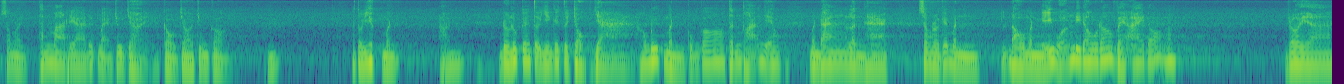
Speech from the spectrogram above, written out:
Xong rồi Thánh Maria Đức Mẹ Chúa Trời Cầu cho chúng con. Ừ. Tôi giật mình. Ờ. Đôi lúc cái tự nhiên cái tôi chột dạ Không biết mình cũng có thỉnh thoảng vậy không? Mình đang lần hạt Xong rồi cái mình Đầu mình nghĩ quẩn đi đâu đó Về ai đó. Rồi à,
